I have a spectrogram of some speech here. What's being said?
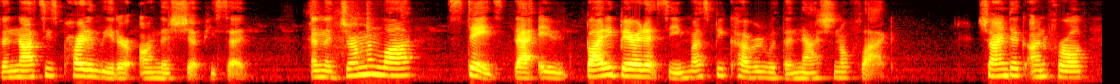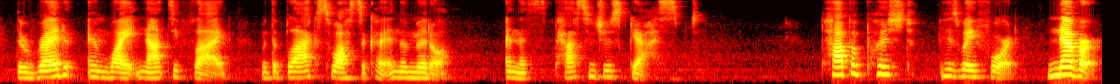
the Nazis' party leader on this ship, he said. And the German law states that a body buried at sea must be covered with the national flag. Schiendick unfurled the red and white Nazi flag with the black swastika in the middle, and the passengers gasped. Papa pushed his way forward. Never!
